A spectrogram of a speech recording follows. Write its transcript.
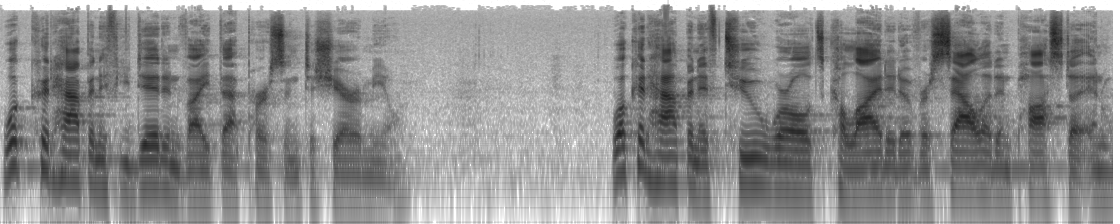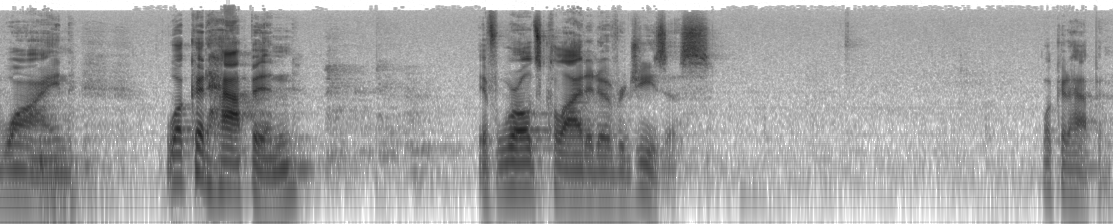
What could happen if you did invite that person to share a meal? What could happen if two worlds collided over salad and pasta and wine? What could happen if worlds collided over Jesus? What could happen?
